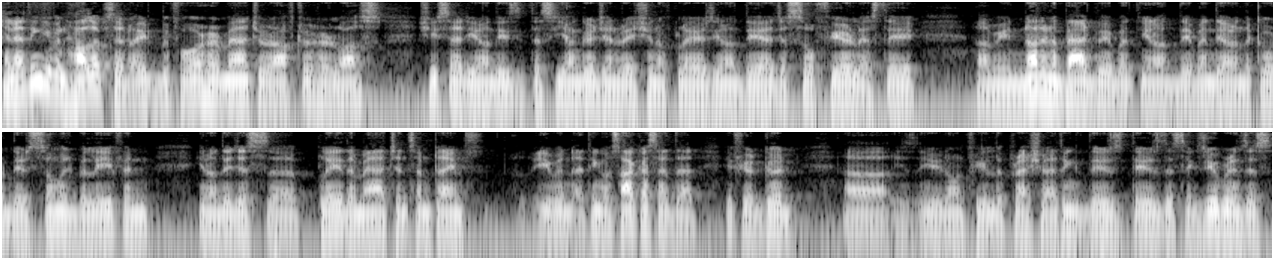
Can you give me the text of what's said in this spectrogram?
And I think even Halep said right before her match or after her loss, she said, you know, these this younger generation of players, you know, they are just so fearless. They I mean, not in a bad way, but you know, they, when they are on the court, there's so much belief, and you know they just uh, play the match, and sometimes even I think Osaka said that if you're good, uh, you don't feel the pressure. I think there's there's this exuberance, this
